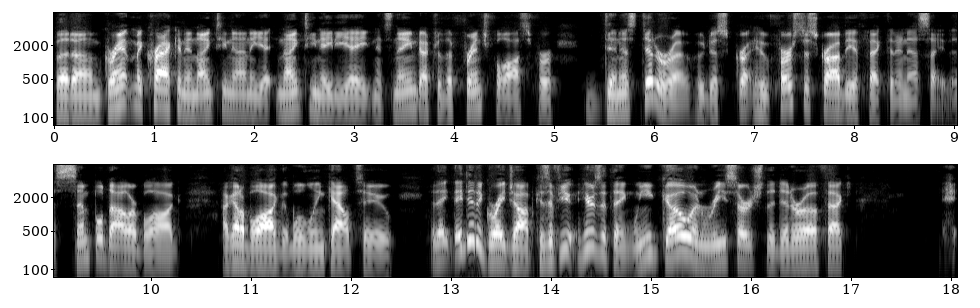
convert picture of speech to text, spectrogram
But um, Grant McCracken in 1998 1988, and it's named after the French philosopher Denis Diderot, who descri- who first described the effect in an essay. This simple dollar blog. I got a blog that we'll link out to. They they did a great job because if you here's the thing, when you go and research the Diderot effect,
